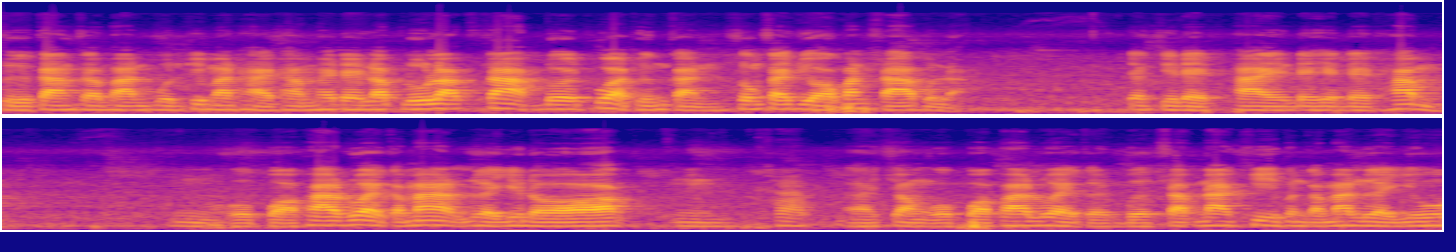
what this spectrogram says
สื่อกลางสะพานบุญที่มาถ่ายทำให้ได้รับรู้รับทราบโดยทั่วถึงกัน สงสัยที่ออกพรรษาบุญละจากสิได้ทายได้เห็นได้ทำอืมโอปอผ้ารวยกับมาเลื่อยอยูดอกอืมครับอ่าช่องโอปอผ้ารวยเกิดเบิกทรัพย์หน้าขี้เพิ่นก็มาเลื่อยอยู่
